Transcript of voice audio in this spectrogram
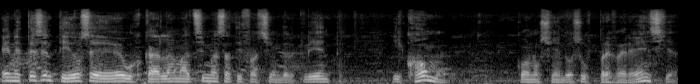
En este sentido se debe buscar la máxima satisfacción del cliente. ¿Y cómo? Conociendo sus preferencias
